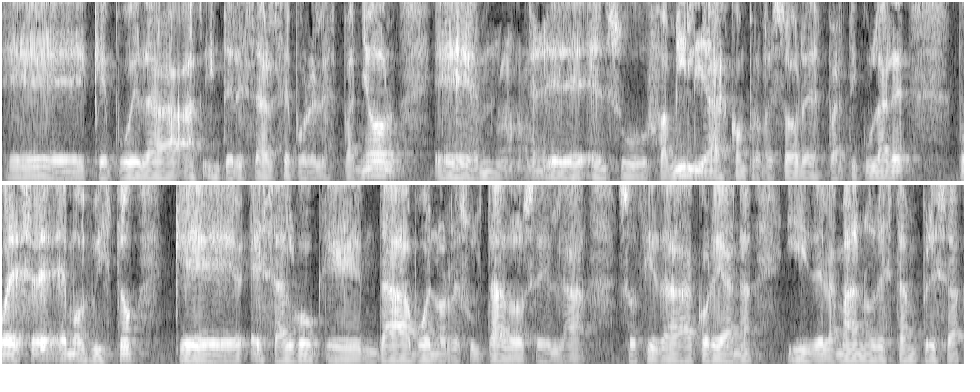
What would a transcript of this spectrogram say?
eh, que pueda interesarse por el español en sus familias, con profesores particulares, pues hemos visto que es algo que da buenos resultados en la sociedad coreana y de la mano de esta empresa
